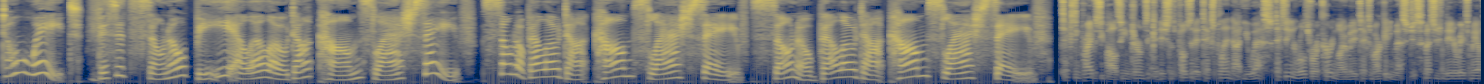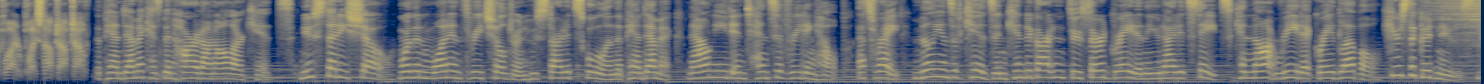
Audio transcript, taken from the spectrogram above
Don't wait. Visit sonobello.com slash save. sonobello.com slash save. sonobello.com slash save. Texting privacy policy and terms and conditions posted at textplan.us. Texting enrolls for recurring automated text marketing messages. Message and data rates may apply. Reply stop to opt out. The pandemic has been hard on all our kids. New studies show more than one in three children who started school in the pandemic now need intensive reading help. That's right. Millions of kids in kindergarten through third grade in the United States cannot read at grade level. Here's the good news.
